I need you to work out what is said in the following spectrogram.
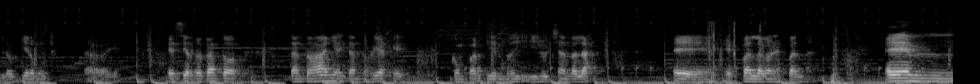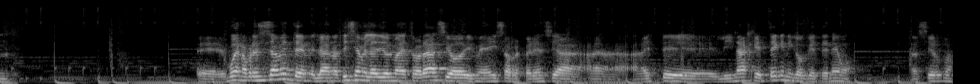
lo quiero mucho. La verdad que es cierto, tanto, tantos años y tantos viajes compartiendo y, luchándola eh, espalda con espalda. Em, eh, bueno, precisamente la noticia me la dio el maestro Horacio y me hizo referencia a, este linaje técnico que tenemos, ¿no es cierto?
